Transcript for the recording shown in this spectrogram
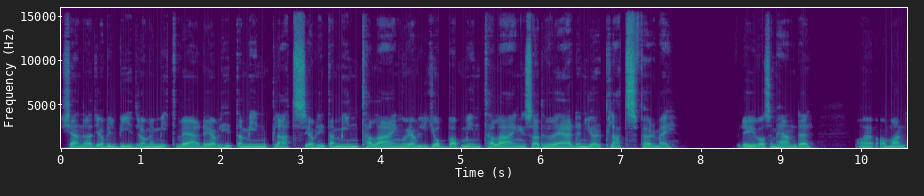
känner att jag vill bidra med mitt värde, jag vill hitta min plats, jag vill hitta min talang och jag vill jobba på min talang så att världen gör plats för mig. det är ju vad som händer. Om man,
